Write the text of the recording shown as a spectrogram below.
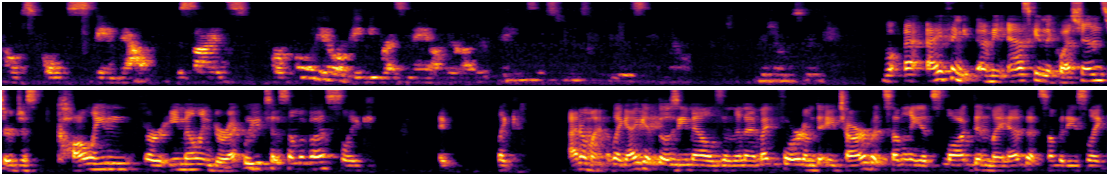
helps folks stand out besides portfolio or maybe resume? Are there other things that students can do to stand out? Well, I, I think, I mean, asking the questions or just calling or emailing directly to some of us, like, it, like, I don't mind. Like, I get those emails and then I might forward them to HR, but suddenly it's logged in my head that somebody's like,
